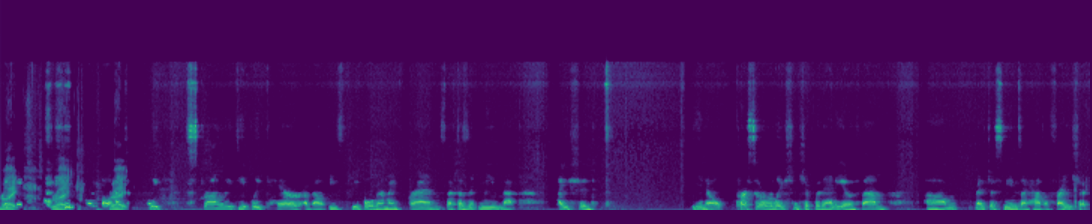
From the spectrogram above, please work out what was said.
right, right, oh, right. I really strongly, deeply care about these people. They're my friends. That doesn't mean that I should, you know, pursue a relationship with any of them. Um, it just means I have a friendship.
